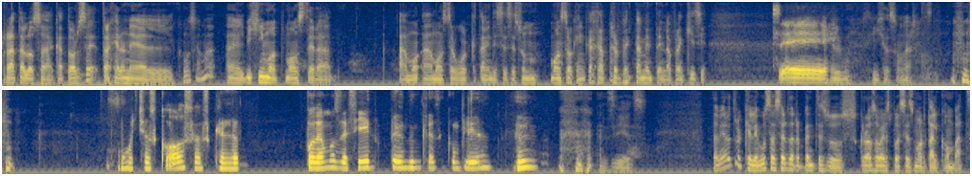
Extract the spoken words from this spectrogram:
Rátalos a 14, trajeron el, ¿cómo se llama? El Behemoth Monster a, a, Mo- a Monster World, que también dices, es un monstruo que encaja perfectamente en la franquicia. Sí. El hijo de su madre. Muchas cosas que lo podemos decir, pero nunca se cumplirán. Así es. También otro que le gusta hacer de repente sus crossovers, pues es Mortal Kombat.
